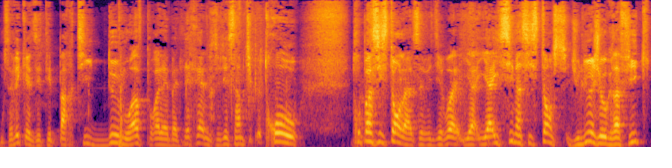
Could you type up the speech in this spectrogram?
on savait qu'elles étaient parties de Moab pour aller à Bethléem. C'est un petit peu trop, trop insistant là. Ça veut dire, ouais, il y a, il y a ici l'insistance du lieu géographique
